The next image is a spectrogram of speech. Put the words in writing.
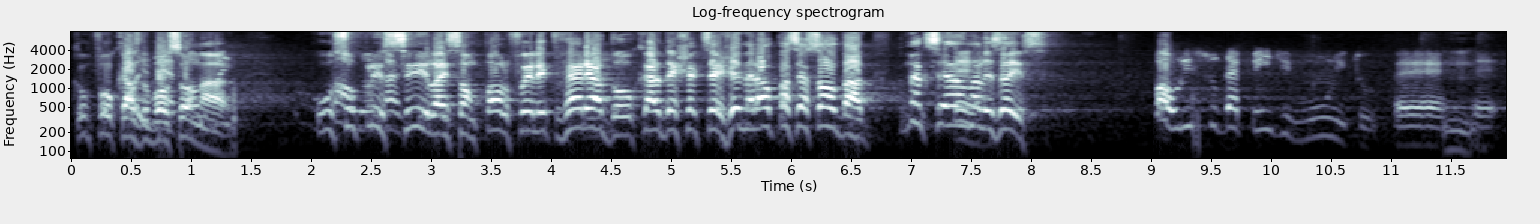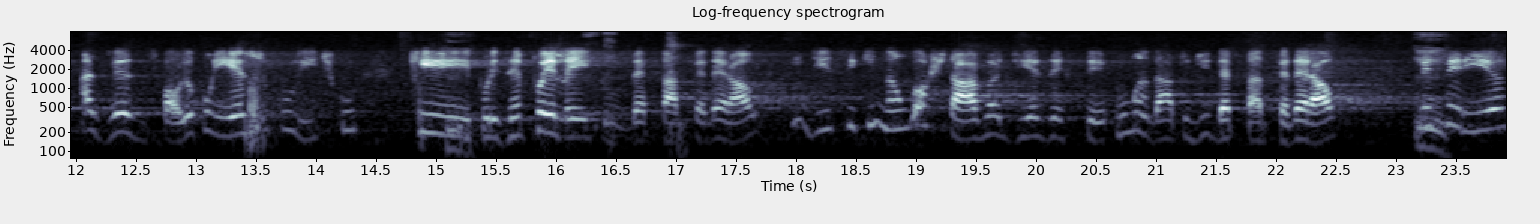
Como foi o caso pois do é, Bolsonaro. Paulo, o Paulo, Suplicy, lá em São Paulo, foi eleito vereador. O cara deixa de ser general para ser soldado. Como é que você é. analisa isso? Paulo, isso depende muito. É, hum. é, às vezes, Paulo, eu conheço político que, hum. por exemplo, foi eleito deputado federal e disse que não gostava de exercer o mandato de deputado federal, hum. preferia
